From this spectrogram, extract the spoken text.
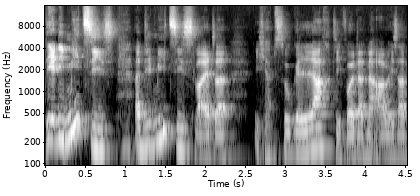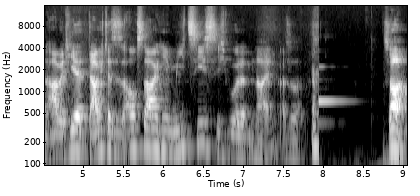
Ja, die Miezis, an die Miezis weiter. Ich habe so gelacht. Ich wollte an der Arbeit, ich sage, Arbeit hier, darf ich das jetzt auch sagen, hier Miezis? Ich wurde, nein, also. So,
